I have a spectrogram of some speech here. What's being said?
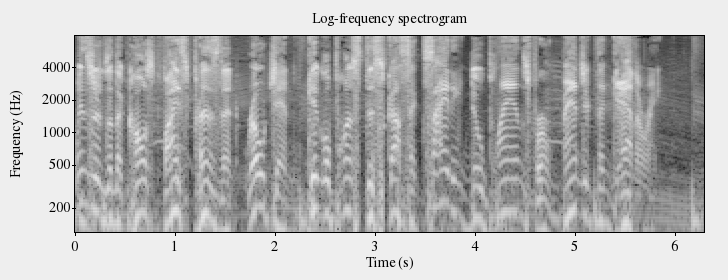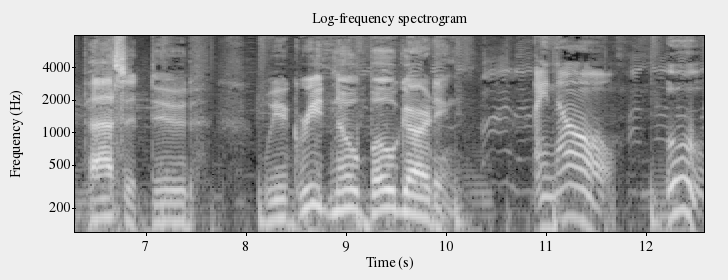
Wizards of the Coast Vice President Roach and Gigglepuss discuss exciting new plans for Magic the Gathering. Pass it, dude. We agreed no bow bogarting. I know. Ooh,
